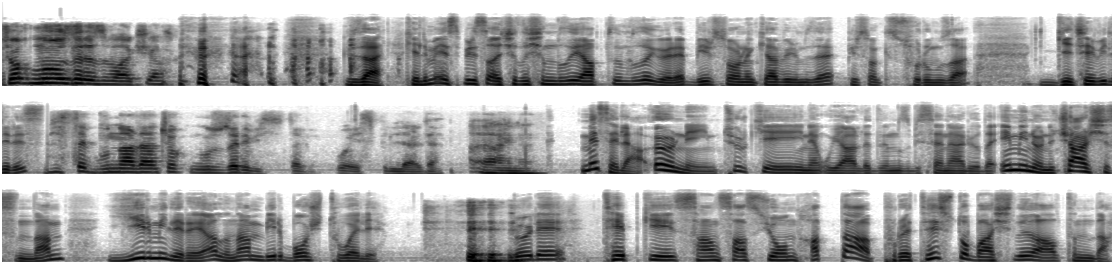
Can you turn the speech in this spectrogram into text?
Çok muzırız bu akşam. Güzel. Kelime esprisi açılışımızı yaptığımıza göre bir sonraki haberimize, bir sonraki sorumuza geçebiliriz. Biz tabii bunlardan çok muzdaribiz tabii bu esprilerden. Aynen. Mesela örneğin Türkiye'ye yine uyarladığımız bir senaryoda Eminönü çarşısından 20 liraya alınan bir boş tuvali. Böyle tepki, sansasyon hatta protesto başlığı altında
